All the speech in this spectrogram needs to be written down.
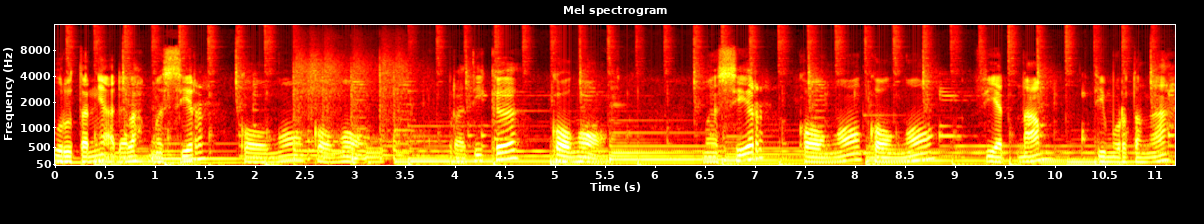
urutannya adalah Mesir, Kongo, Kongo. Berarti ke Kongo. Mesir, Kongo, Kongo, Vietnam, Timur Tengah,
